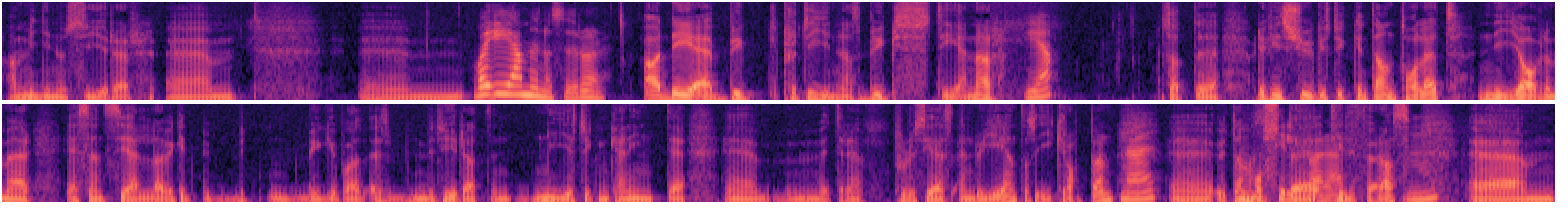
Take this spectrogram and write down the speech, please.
aminosyror. Ehm, ehm, Vad är aminosyror? Ja, det är bygg, proteinernas byggstenar. Ja. Så att, eh, det finns 20 stycken till antalet. Nio av dem är essentiella vilket by- by- bygger på att, eh, betyder att nio stycken kan inte eh, det, produceras endogent, alltså i kroppen. Eh, utan måste måste, tillföras. tillföras. Mm. Ehm,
